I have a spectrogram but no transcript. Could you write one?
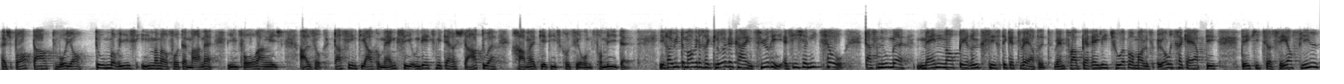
Eine Sportart, wo ja dummerweise immer noch von den Männern im Vorrang ist. Also, das sind die Argumente gewesen. Und jetzt mit dieser Statue kann man die Diskussion vermeiden. Ich habe heute Morgen ein bisschen geschaut in Zürich. Es ist ja nicht so, dass nur Männer berücksichtigt werden. Wenn Frau Perelli-Schuber mal auf Oerlikon geht. Da gibt es ja sehr viele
